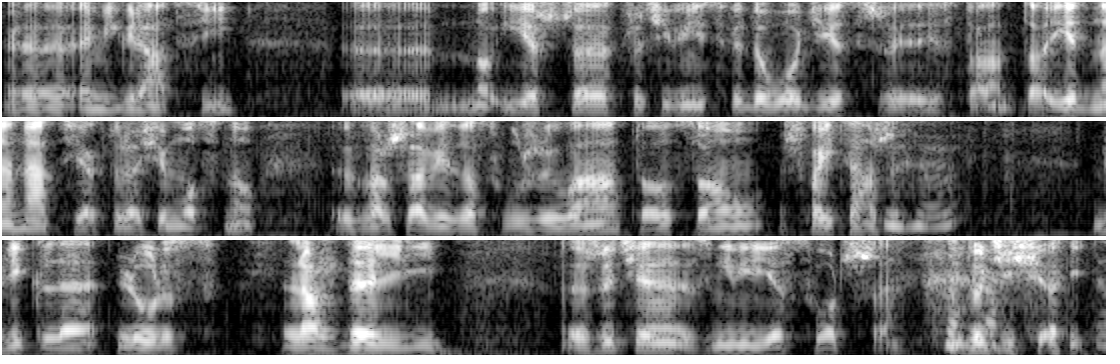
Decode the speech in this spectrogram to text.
e, emigracji. E, No i jeszcze w przeciwieństwie do Łodzi jest, jest ta, ta jedna nacja, która się mocno w Warszawie zasłużyła, to są Szwajcarzy. Blikle, Lurs, Lardelli. Życie z nimi jest słodsze do dzisiaj. To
